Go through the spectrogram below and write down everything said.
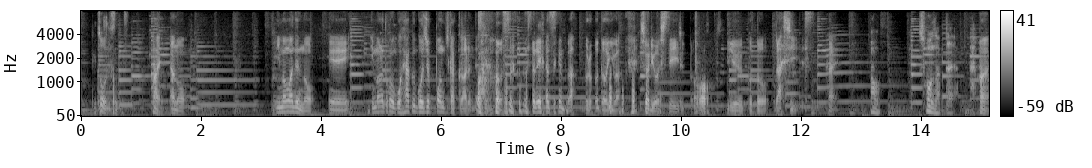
ってそうです感じなんはい、あの、今までの、えー今のところ550本近くあるんですけど、そ それが全部アップロードを今、処理をしているとあいうことらしいです。はい。そうなんだよ。はい。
